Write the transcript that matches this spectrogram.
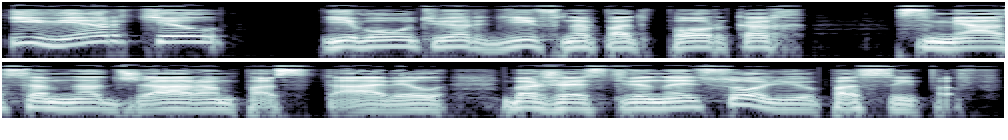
и вертел, его утвердив на подпорках, с мясом над жаром поставил, божественной солью посыпав.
